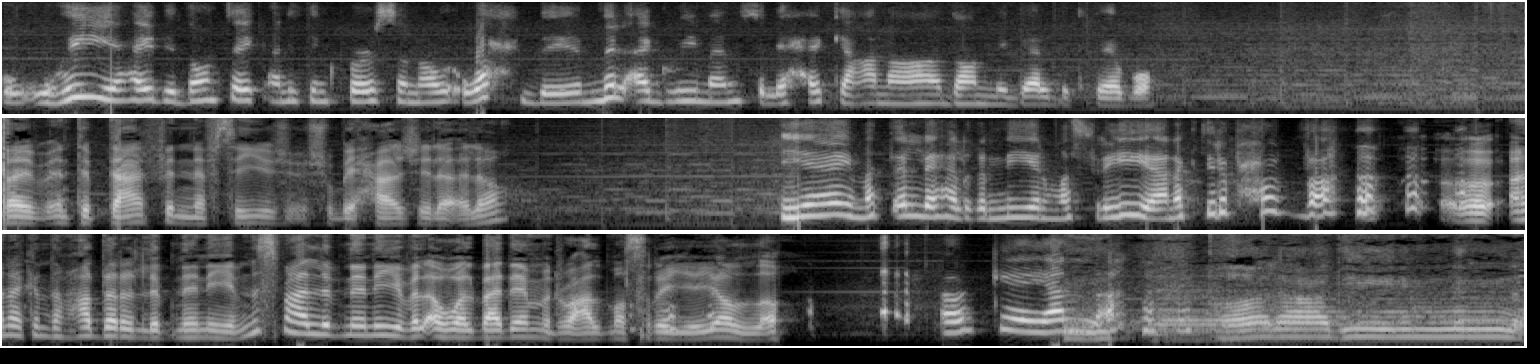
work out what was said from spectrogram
وهي هيدي don't take anything personal وحدة من ال agreements اللي حكي عنها دون ميغيل بكتابه. طيب أنت بتعرفي النفسية شو- شو بحاجة لها ياي ما تقلي هالغنية المصرية أنا كتير بحبها. أه، أنا كنت محضر اللبنانية بنسمع اللبنانية بالأول بعدين بنروح على المصرية يلا. okay يلا. طالع ديني منا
